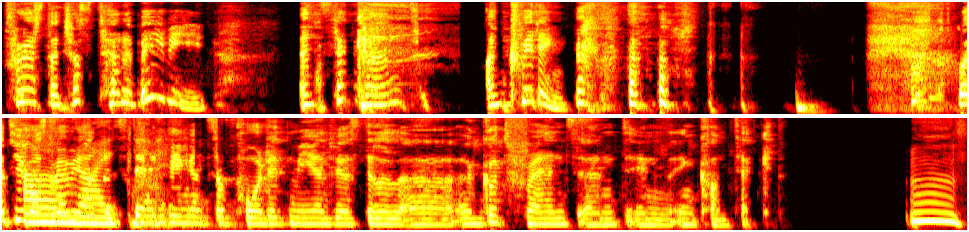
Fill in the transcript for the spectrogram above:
First i just had a baby. And second i'm quitting but he was oh very understanding God. and supported me and we're still uh, good friends and in, in contact Mm.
